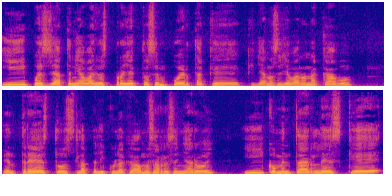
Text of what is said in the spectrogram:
y pues ya tenía varios proyectos en puerta que, que ya no se llevaron a cabo. Entre estos, la película que vamos a reseñar hoy, y comentarles que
